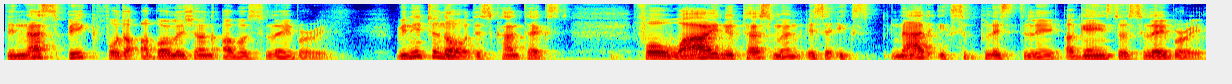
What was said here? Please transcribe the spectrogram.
did not speak for the abolition of slavery. We need to know this context for why New Testament is ex- not explicitly against slavery.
